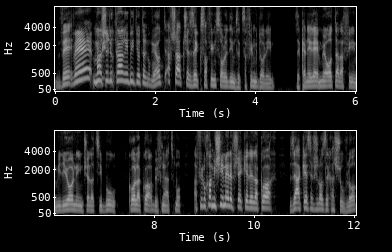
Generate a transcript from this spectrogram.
ו... ומה ריבית שנקרא ריבית יותר גבוהה. ועוד, עכשיו, כשזה כספים סולידיים, זה כספים גדולים, זה כנראה מאות אלפים, מיליונים של הציבור, כל לקוח בפני עצמו, אפילו 50 אלף שקל ללקוח, זה הכסף שלו, זה חשוב לו.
